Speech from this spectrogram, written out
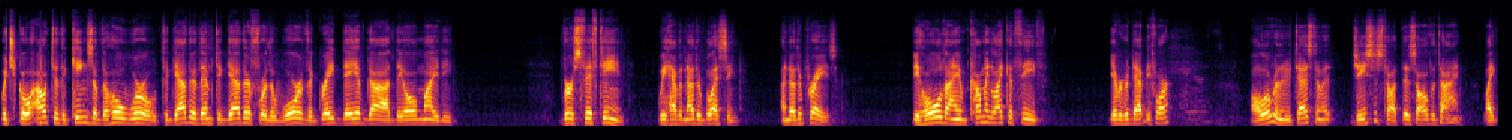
which go out to the kings of the whole world to gather them together for the war of the great day of God, the Almighty. Verse 15, we have another blessing, another praise. Behold, I am coming like a thief. You ever heard that before? All over the New Testament, Jesus taught this all the time. Like,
